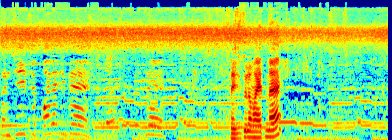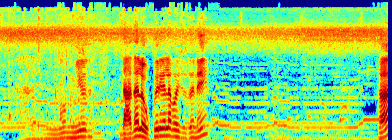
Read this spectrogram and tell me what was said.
संचित त्याची तुला माहीत नाही? अरे मग मी दादा लवकर यायला पाहिजे होता नाही हा?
